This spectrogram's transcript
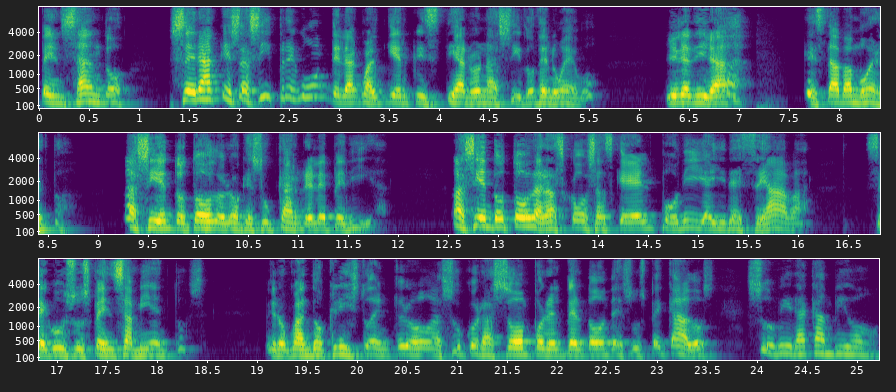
pensando, ¿será que es así? Pregúntele a cualquier cristiano nacido de nuevo y le dirá que estaba muerto, haciendo todo lo que su carne le pedía, haciendo todas las cosas que él podía y deseaba según sus pensamientos. Pero cuando Cristo entró a su corazón por el perdón de sus pecados, su vida cambió.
